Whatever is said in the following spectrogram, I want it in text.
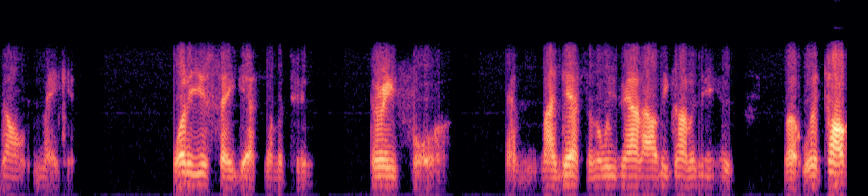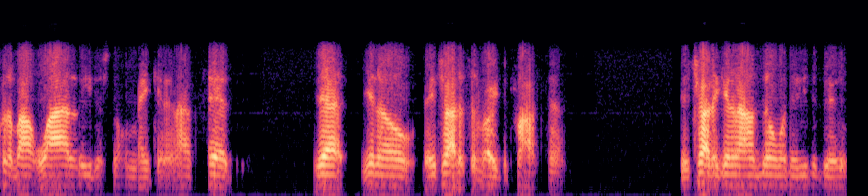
don't make it. What do you say, guest number two, three, four? And my guest in Louisiana, I'll be coming to you. But we're talking about why leaders don't make it. And I said that, you know, they try to subvert the process. They try to get around doing what they need to do,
